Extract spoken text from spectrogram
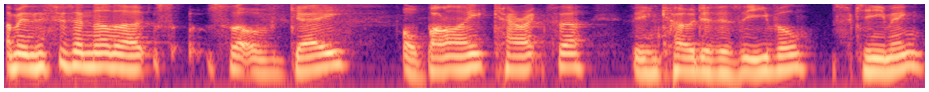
I mean, this is another s- sort of gay or bi character being coded as evil, scheming.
